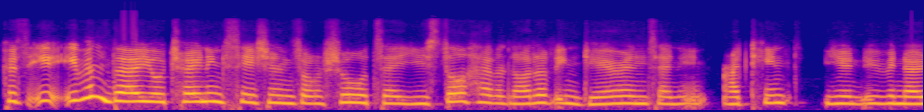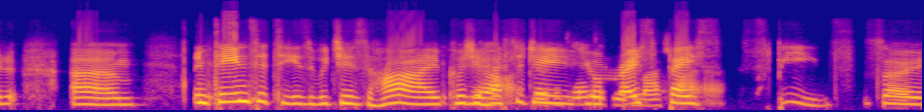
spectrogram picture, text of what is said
Because e- even though your training sessions are shorter, you still have a lot of endurance and I tend you even know um, intensities, which is high because you Yeah, have to do your race pace higher. speeds. So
